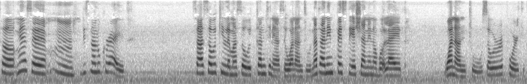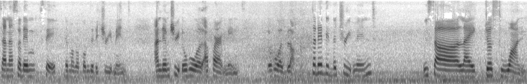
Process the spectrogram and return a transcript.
So me I say hmm this not look right so we kill them and so we continue to say one and two. Not an infestation you know but like one and two. So we report it and I saw them say them are come to the treatment. And them treat the whole apartment the whole block. So they did the treatment. We saw like just one.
